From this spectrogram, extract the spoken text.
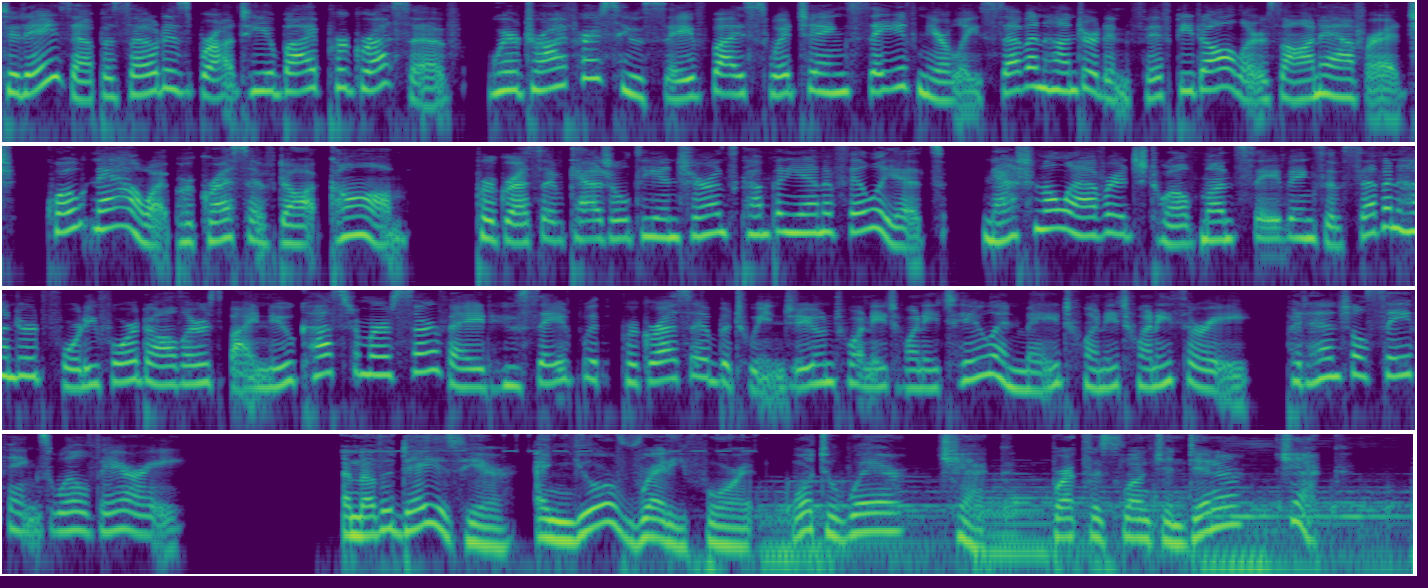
Today's episode is brought to you by Progressive, where drivers who save by switching save nearly $750 on average. Quote now at progressive.com. Progressive Casualty Insurance Company and Affiliates. National average 12 month savings of $744 by new customers surveyed who saved with Progressive between June 2022 and May 2023. Potential savings will vary. Another day is here, and you're ready for it. What to wear? Check. Breakfast, lunch, and dinner? Check.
